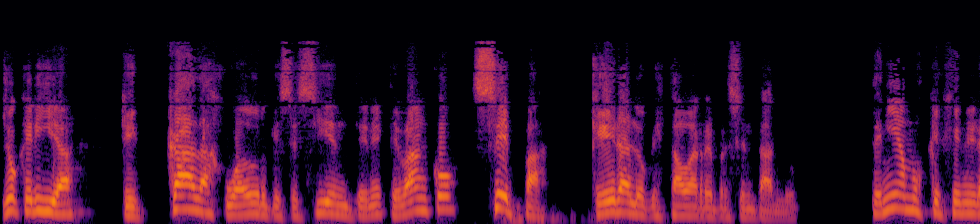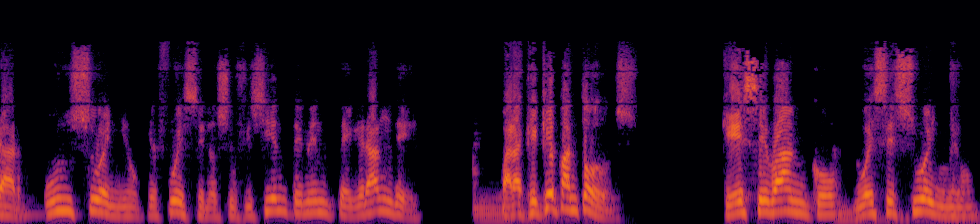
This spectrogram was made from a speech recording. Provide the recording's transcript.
Yo quería que cada jugador que se siente en este banco sepa que era lo que estaba representando. Teníamos que generar un sueño que fuese lo suficientemente grande para que quepan todos, que ese banco o ese sueño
